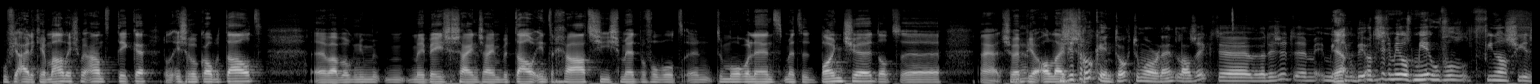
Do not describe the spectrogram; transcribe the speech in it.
hoef je eigenlijk helemaal niks meer aan te tikken. Dan is er ook al betaald. Eh, waar we ook nu mee bezig zijn, zijn betaalintegraties met bijvoorbeeld een Tomorrowland met het bandje. Dat, eh, nou ja, zo heb je allerlei... Die zit er ook in, toch? Tomorrowland las ik. De, wat is het? Ja. Want er zit inmiddels meer. Hoeveel financiën,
